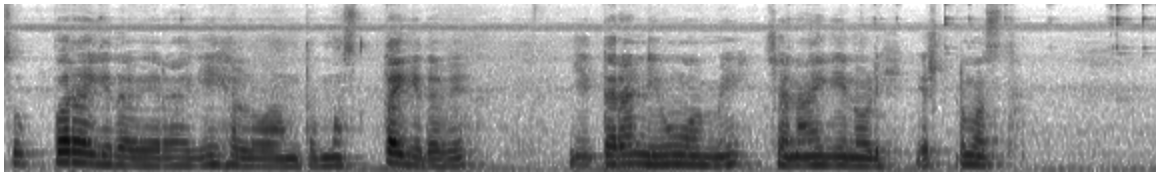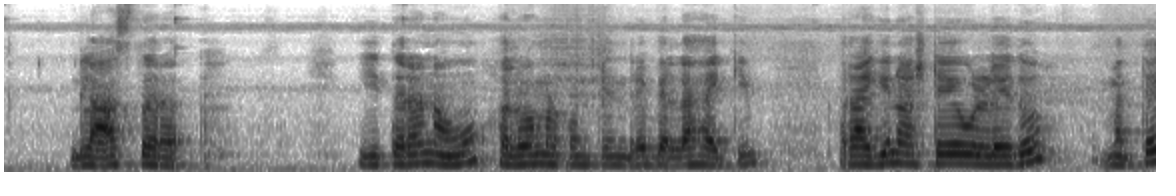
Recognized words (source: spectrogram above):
ಸೂಪರಾಗಿದ್ದಾವೆ ರಾಗಿ ಹಲ್ವಾ ಅಂತ ಮಸ್ತಾಗಿದ್ದಾವೆ ಈ ಥರ ನೀವು ಒಮ್ಮೆ ಚೆನ್ನಾಗಿ ನೋಡಿ, ಎಷ್ಟು ಮಸ್ತ್. ಗ್ಲಾಸ್ ಥರ. ಈ ಥರ ನಾವು ಹಲ್ವಾ ಮಾಡ್ಕೊಂಡು ತಿಂದರೆ ಬೆಲ್ಲ ಹಾಕಿ, ರಾಗಿನೂ ಅಷ್ಟೇ ಒಳ್ಳೆಯದು ಮತ್ತು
